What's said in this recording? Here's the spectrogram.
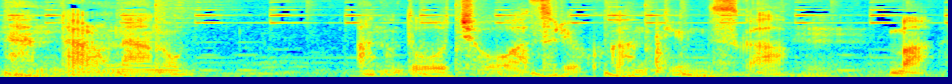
なんだろうな、あの、あの同調圧力感っていうんですか。まあ、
